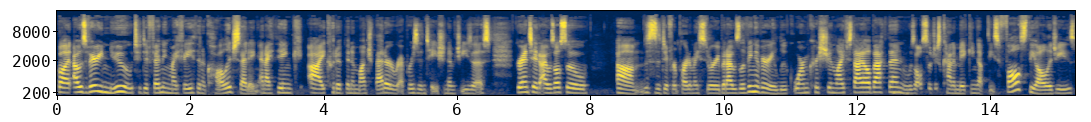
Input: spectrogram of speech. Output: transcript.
but I was very new to defending my faith in a college setting. And I think I could have been a much better representation of Jesus. Granted, I was also um, this is a different part of my story, but I was living a very lukewarm Christian lifestyle back then. Mm-hmm. Was also just kind of making up these false theologies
